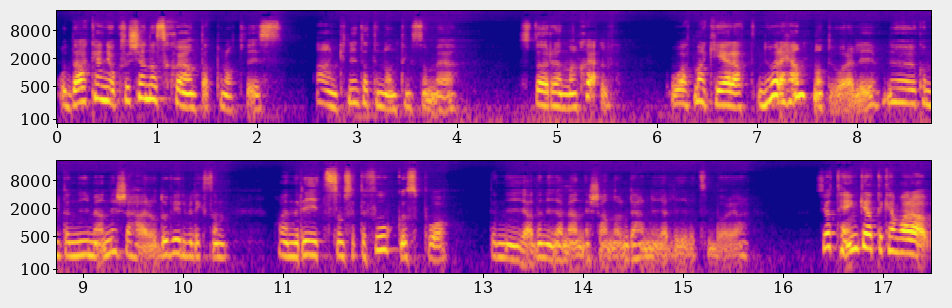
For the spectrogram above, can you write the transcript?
Och där kan det också kännas skönt att på något vis anknyta till någonting som är större än man själv. Och att markera att nu har det hänt något i våra liv, nu har det kommit en ny människa här och då vill vi liksom ha en rit som sätter fokus på den nya, den nya människan och det här nya livet som börjar. Så jag tänker att det kan vara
